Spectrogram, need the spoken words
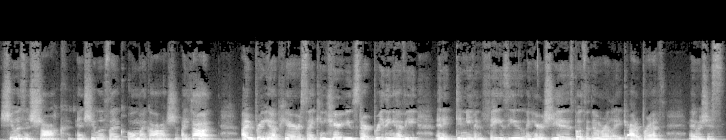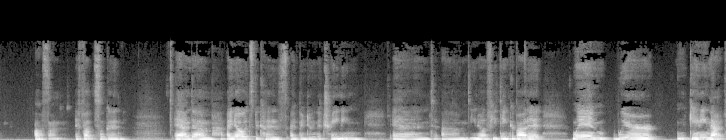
she was in shock and she was like, Oh my gosh, I thought I bring you up here so I can hear you start breathing heavy and it didn't even faze you. And here she is, both of them are like out of breath. It was just awesome. It felt so good. And um, I know it's because I've been doing the training. And, um, you know, if you think about it, when we're gaining that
